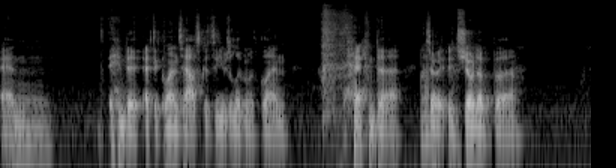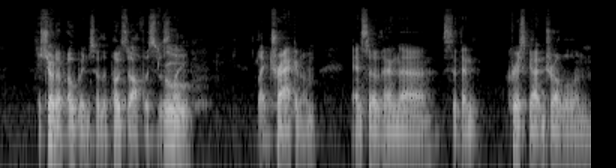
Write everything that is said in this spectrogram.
and Mm. into at the Glenn's house because he was living with Glenn, and uh, so it, it showed up. Uh, it showed up open, so the post office was like Ooh. like tracking him, and so then uh, so then Chris got in trouble and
